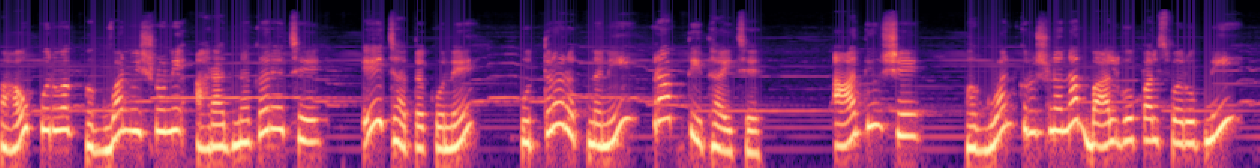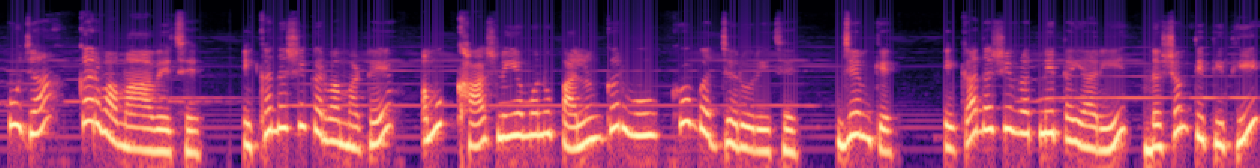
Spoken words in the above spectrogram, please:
ભાવપૂર્વક ભગવાન વિષ્ણુની આરાધના કરે છે, એ જાતકોને પુત્ર રત્નની પ્રાપ્તિ થાય છે. આ દિવસે ભગવાન કૃષ્ણના બાલ ગોપાલ સ્વરૂપની પૂજા કરવામાં આવે છે. એકાદશી કરવા માટે અમુક ખાસ નિયમોનું પાલન કરવું ખૂબ જ જરૂરી છે. જેમ કે, એકાદશી વ્રતની તૈયારી દશમ તિથિથી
